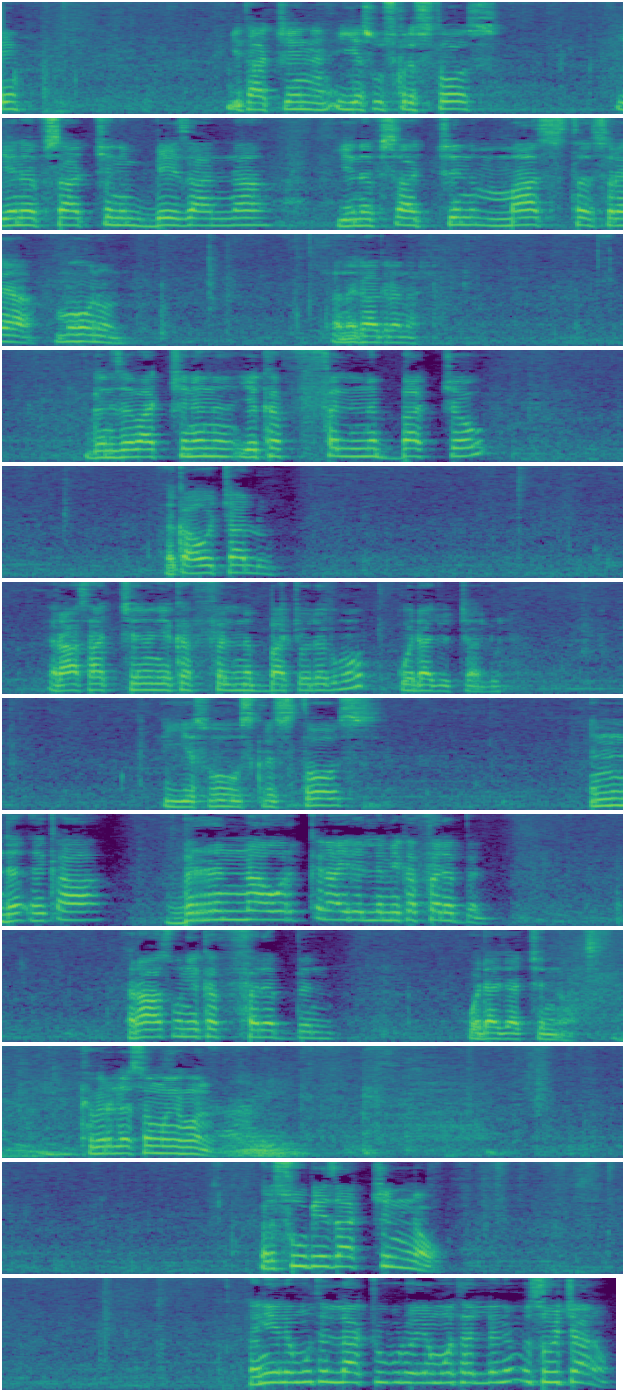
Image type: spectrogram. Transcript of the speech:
ጌታችን ኢየሱስ ክርስቶስ የነፍሳችን ቤዛና የነፍሳችን ማስተስሪያ መሆኑን ተነጋግረናል። ገንዘባችንን የከፈልንባቸው እቃዎች አሉን። ራሳችንን የከፈልንባቸው ደግሞ ወዳጆች አሉን። ኢየሱስ ክርስቶስ እንደ ዕቃ ብርና ወርቅን አይደለም የከፈለብን፣ ራሱን የከፈለብን ወዳጃችን ነው። ክብር ለስሙ ይሁን። እርሱ ቤዛችን ነው። እኔ ልሙትላችሁ ብሎ የሞተልንም እሱ ብቻ ነው።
